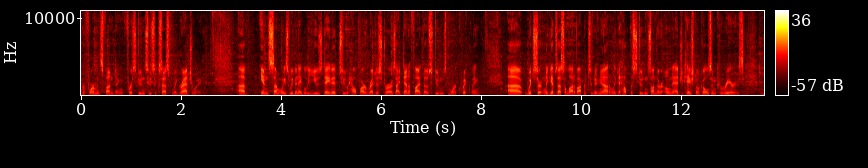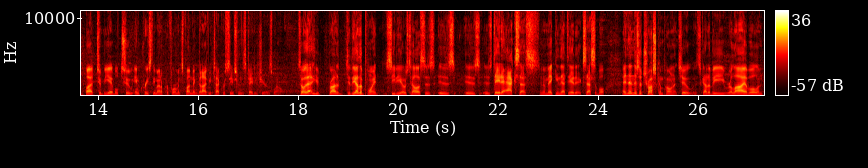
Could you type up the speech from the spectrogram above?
performance funding for students who successfully graduate. Uh, in some ways, we've been able to use data to help our registrars identify those students more quickly, uh, which certainly gives us a lot of opportunity not only to help the students on their own educational goals and careers, but to be able to increase the amount of performance funding that Ivy Tech receives from the state each year as well. So that you brought it to the other point CDOs tell us is, is, is, is data access, you know, making that data accessible. And then there's a trust component too. It's got to be reliable and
